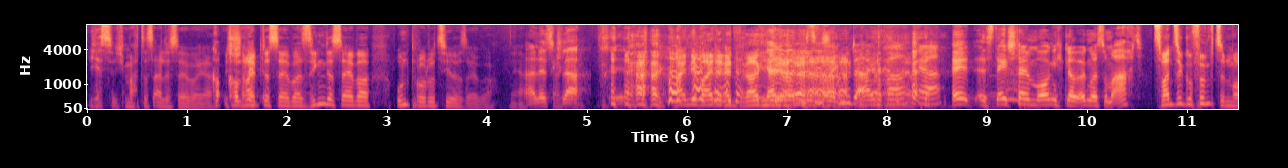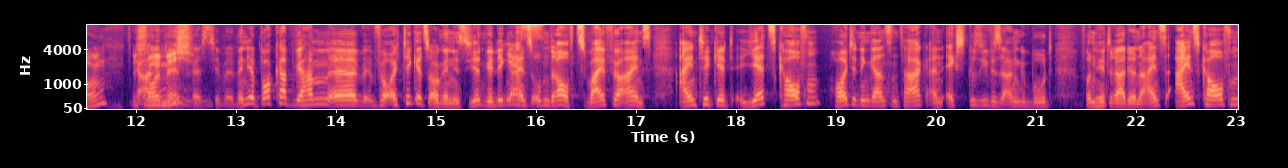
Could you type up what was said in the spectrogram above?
Yes, ich mache das alles selber, ja. Kom- Ich schreibe das selber, singe das selber und produziere das selber. Ja. Alles klar. Keine weiteren Fragen Gerne mehr. richtig Gut einfach, ja. Hey, äh, Stage-Time morgen, ich glaube irgendwas um 8. 20.15 Uhr morgen. Ich freue mich. Festival. Wenn ihr Bock habt, wir haben äh, für euch Tickets organisiert. Wir legen Yes. eins oben drauf, zwei für eins. Ein Ticket jetzt kaufen, heute den ganzen Tag. Ein exklusives Angebot von Hitradio N1. Eins kaufen,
